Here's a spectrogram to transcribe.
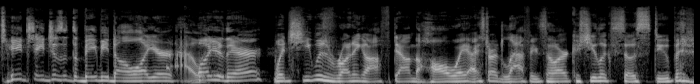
she changes into baby doll while you're I while you're there. When she was running off down the hallway, I started laughing so hard because she looked so stupid.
